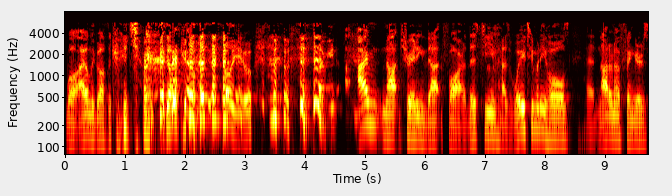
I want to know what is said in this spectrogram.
Well, I only go off the trade chart, so I couldn't tell you. I mean, I'm not trading that far. This team has way too many holes and not enough fingers.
